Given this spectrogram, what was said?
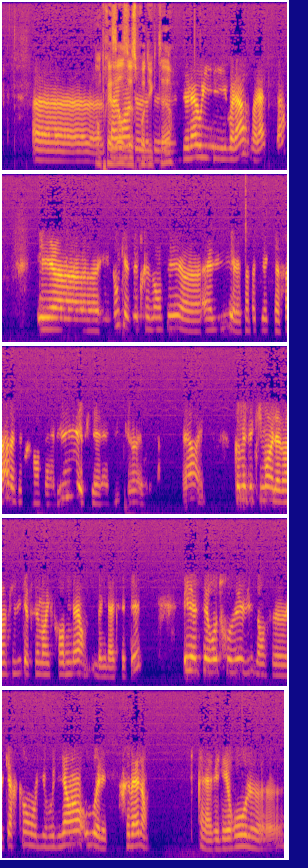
euh, En présence de ce producteur. De, là où il, voilà, voilà, c'est ça. Et, euh, et donc elle s'est présentée euh, à lui, elle a sympathisé avec sa femme, elle s'est présentée à lui, et puis elle a dit qu'elle voulait faire et comme effectivement elle avait un physique absolument extraordinaire, ben, il a accepté. Et elle s'est retrouvée vite dans ce carcan hollywoodien où elle était très belle. Elle avait des rôles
